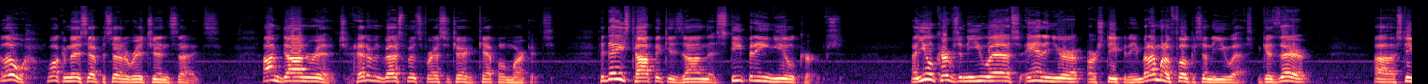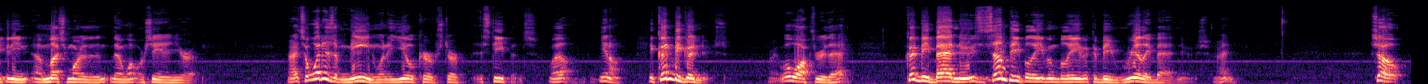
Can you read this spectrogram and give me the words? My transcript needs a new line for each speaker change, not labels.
Hello, welcome to this episode of Rich Insights. I'm Don Rich, Head of Investments for Esoteric Capital Markets. Today's topic is on the steepening yield curves. Now, yield curves in the U.S. and in Europe are steepening, but I'm going to focus on the U.S. because they're uh, steepening uh, much more than, than what we're seeing in Europe. All right, so what does it mean when a yield curve steepens? Well, you know, it could be good news. Right, we'll walk through that. Could be bad news. Some people even believe it could be really bad news, right? So,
